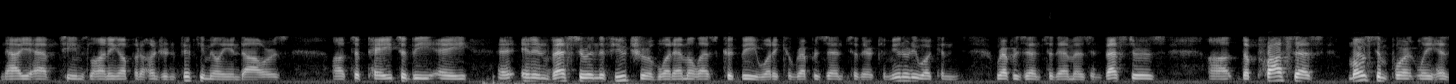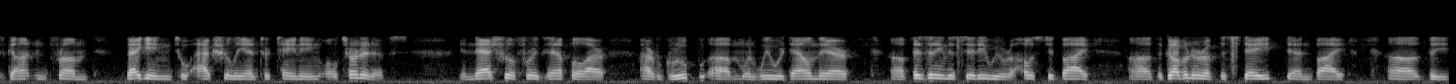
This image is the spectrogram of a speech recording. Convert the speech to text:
Now you have teams lining up at $150 million uh, to pay to be a an investor in the future of what MLS could be, what it could represent to their community, what can represent to them as investors. Uh, the process, most importantly, has gotten from begging to actually entertaining alternatives. In Nashville, for example, our our group, um, when we were down there uh, visiting the city, we were hosted by the governor of the state and by uh, the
